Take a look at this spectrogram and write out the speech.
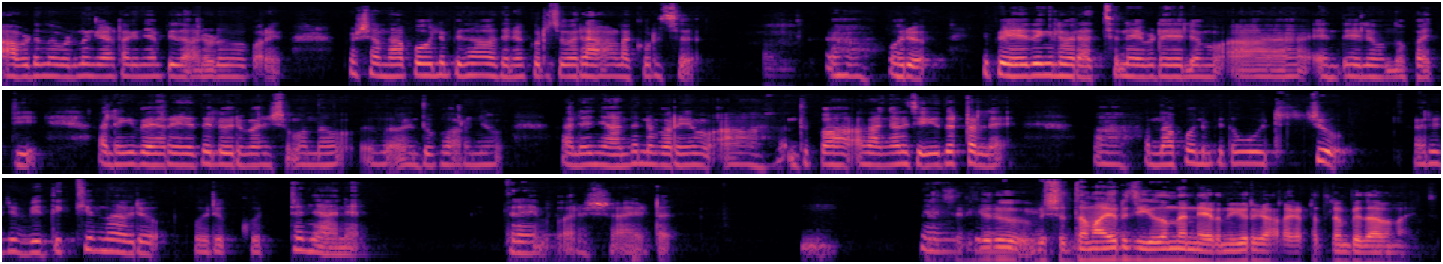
അവിടുന്ന് ഇവിടുന്ന് കേട്ടൊക്കെ ഞാൻ പിതാവിനോട് പറയും. പക്ഷെ എന്നാൽ പോലും പിതാവ് അതിനെക്കുറിച്ച് ഒരാളെക്കുറിച്ച് ഒരു ഇപ്പോൾ ഏതെങ്കിലും ഒരു അച്ഛൻ എവിടെയെങ്കിലും എന്തെങ്കിലും ഒന്ന് പറ്റി അല്ലെങ്കിൽ വേറെ ഏതെങ്കിലും ഒരു മനുഷ്യൻ വന്ന് ഇത് പറഞ്ഞു അല്ലെങ്കിൽ ഞാൻ തന്നെ പറയും ആ ഇതിപ്പോൾ അതങ്ങനെ ചെയ്തിട്ടല്ലേ? ആ എന്നാൽ പോലും ഇത് ഒരു അവരൊരു വിധിക്കുന്ന ഒരു ഒരു കുറ്റം ഞാൻ ഇത്രയും വർഷമായിട്ട് ഉം, ഞാൻ ശരിക്കും ഒരു വിശുദ്ധമായ ഒരു ജീവിതം തന്നെയായിരുന്നു ഈ ഒരു കാലഘട്ടത്തിലും പിതാവ് നയിച്ചു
